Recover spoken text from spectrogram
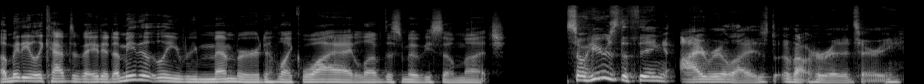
immediately captivated immediately remembered like why i love this movie so much so here's the thing i realized about hereditary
